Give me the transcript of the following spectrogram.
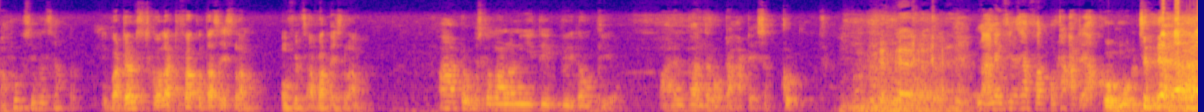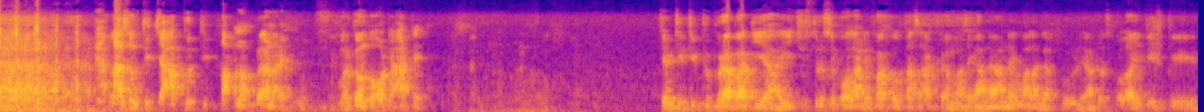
apa sih filsafat Ya, padahal sekolah di Fakultas Islam, mau filsafat Islam. Aduh, sekolah nang ITB tau ki. Paling banter udah ada segup. Nah, ning filsafat udah ada agama. Langsung dicabut ditokno anak itu. Mereka untuk udah ada. Jadi di beberapa kiai justru sekolah di fakultas agama yang aneh-aneh malah nggak boleh ada sekolah ITB,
